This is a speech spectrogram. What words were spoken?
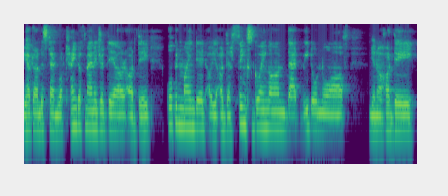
we have to understand what kind of manager they are. Are they open minded? Are, are there things going on that we don't know of? You know, are they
